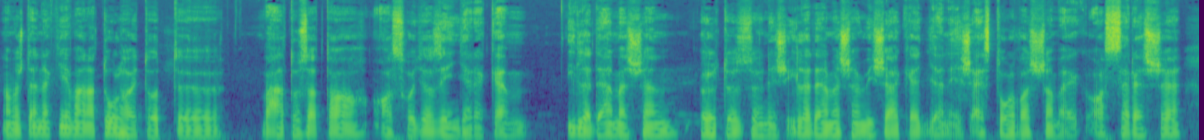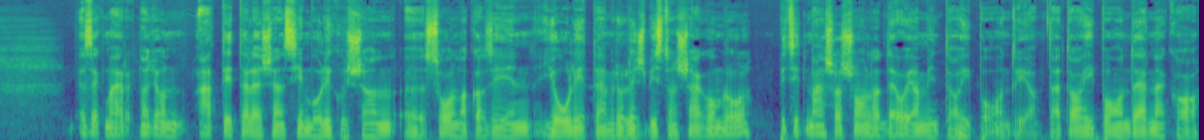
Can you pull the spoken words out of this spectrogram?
Na most ennek nyilván a túlhajtott változata az, hogy az én gyerekem illedelmesen öltözzön, és illedelmesen viselkedjen, és ezt olvassa meg, azt szeresse. Ezek már nagyon áttételesen, szimbolikusan szólnak az én jólétemről és biztonságomról, picit más hasonlat, de olyan, mint a hipohondria. Tehát a hipohondernek, ha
